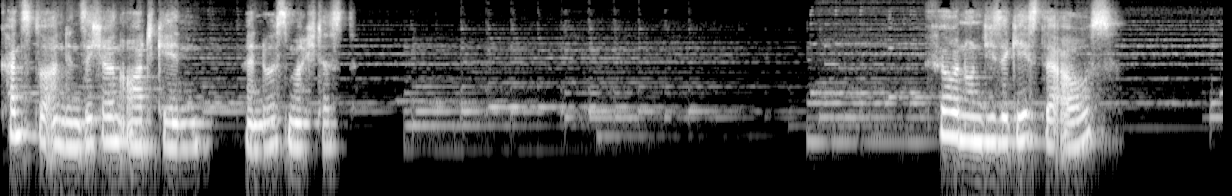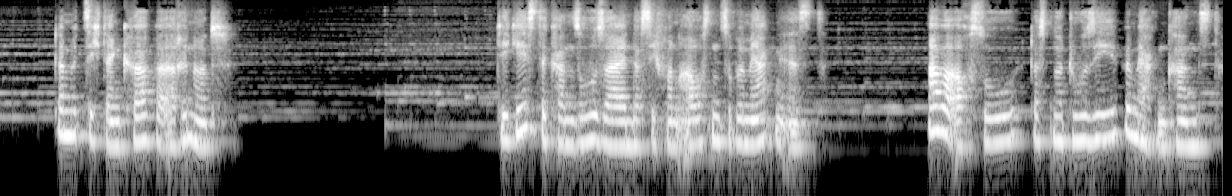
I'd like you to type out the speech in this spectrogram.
kannst du an den sicheren Ort gehen, wenn du es möchtest. Führe nun diese Geste aus, damit sich dein Körper erinnert. Die Geste kann so sein, dass sie von außen zu bemerken ist, aber auch so, dass nur du sie bemerken kannst.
